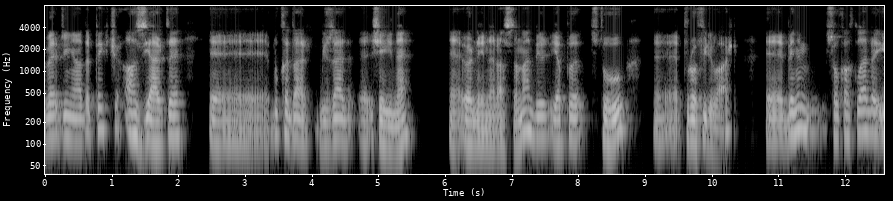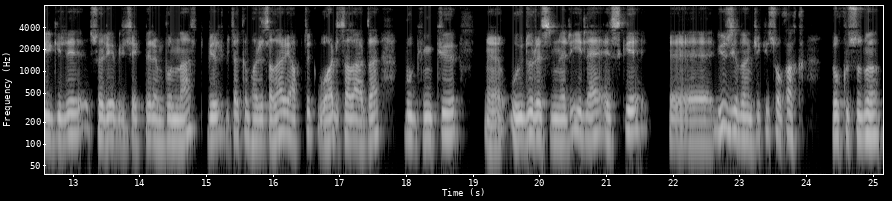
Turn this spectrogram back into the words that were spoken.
ve dünyada pek çok az yerde e, bu kadar güzel e, şeyine e, örneğine rastlanan bir yapı stoğu e, profili var. E, benim sokaklarla ilgili söyleyebileceklerim bunlar. Bir, bir takım haritalar yaptık. Bu haritalarda bugünkü e, uydu resimleriyle eski e, 100 yıl önceki sokak dokusunu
